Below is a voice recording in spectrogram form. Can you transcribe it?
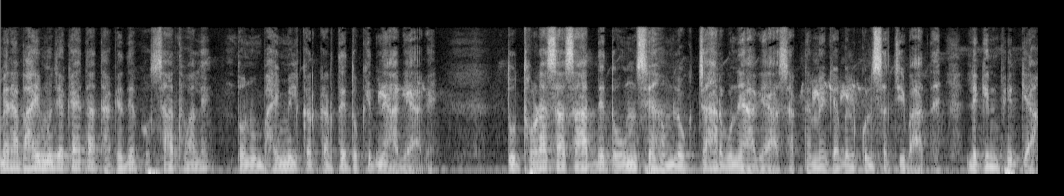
मेरा भाई मुझे कहता था कि देखो, साथ वाले दोनों भाई मिलकर करते तो कितने आगे आ गए। तू थोड़ा सा साथ दे तो उनसे हम लोग चार गुने आगे आ सकते हैं। मैं क्या, बिल्कुल सच्ची बात है। लेकिन फिर क्या?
